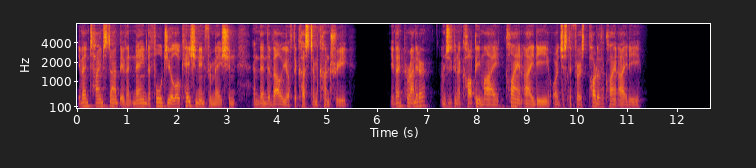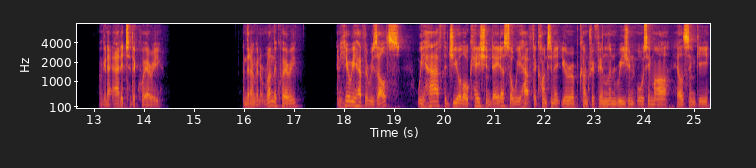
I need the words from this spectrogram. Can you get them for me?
event timestamp, event name, the full geolocation information, and then the value of the custom country event parameter. I'm just going to copy my client ID or just the first part of the client ID I'm going to add it to the query. And then I'm going to run the query. And here we have the results. We have the geolocation data. So we have the continent Europe, country Finland, region Uusimaa, Helsinki,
